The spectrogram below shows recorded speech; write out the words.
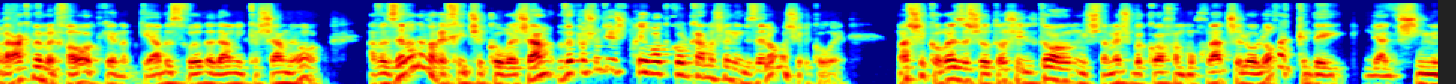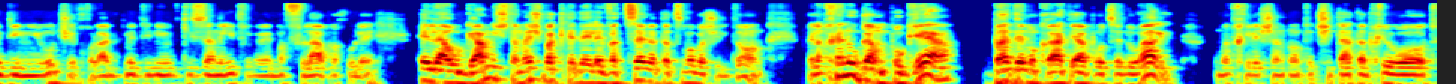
רק במרכאות, כן, הפגיעה בזכויות אדם היא קשה מאוד, אבל זה לא הדבר היחיד שקורה שם, ופשוט יש בחירות כל כמה שנים, זה לא מה שקורה. מה שקורה זה שאותו שלטון משתמש בכוח המוחלט שלו לא רק כדי להגשים מדיניות שיכולה להיות מדיניות גזענית ומפלה וכולי, אלא הוא גם משתמש בה כדי לבצר את עצמו בשלטון, ולכן הוא גם פוגע בדמוקרטיה הפרוצדורלית. הוא מתחיל לשנות את שיטת הבחירות,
